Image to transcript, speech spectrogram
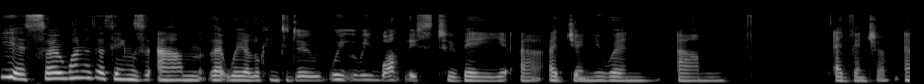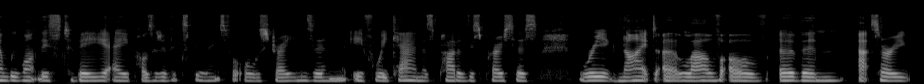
Yes, so one of the things um, that we are looking to do, we, we want this to be uh, a genuine um, adventure and we want this to be a positive experience for all Australians and if we can as part of this process reignite a love of urban uh, sorry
